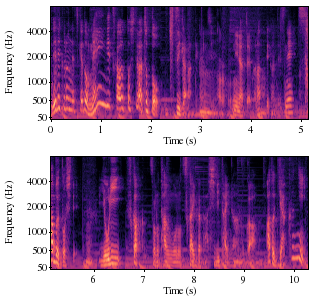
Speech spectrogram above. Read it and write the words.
出てくるんですけど、メインで使うとしてはちょっときついかなって感じになっちゃうかなって感じですね。サブとしてうん。より深くその単語の使い方知りたいなとか、あと逆に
